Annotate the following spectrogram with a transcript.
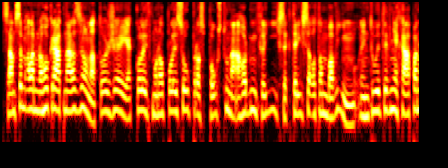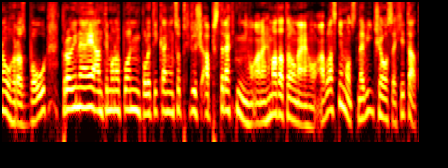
Sám jsem ale mnohokrát narazil na to, že jakkoliv monopol monopoly jsou pro spoustu náhodných lidí, se kterých se o tom bavím, intuitivně chápanou hrozbou, pro jiné je antimonopolní politika něco příliš abstraktního a nehmatatelného a vlastně moc neví, čeho se chytat.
